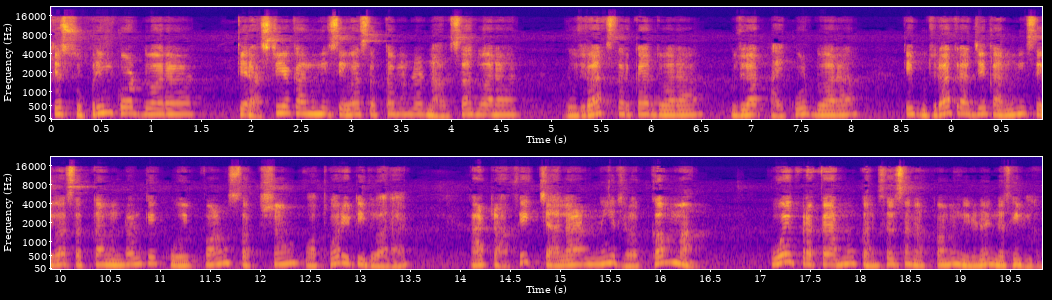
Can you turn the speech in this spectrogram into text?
કે સુપ્રીમ કોર્ટ દ્વારા કે રાષ્ટ્રીય કાનૂની સેવા સત્તામંડળ નાલસા દ્વારા, ગુજરાત સરકાર દ્વારા, ગુજરાત હાઈકોર્ટ દ્વારા કે ગુજરાત રાજ્ય કાનૂની સેવા સત્તા મંડળ કે કોઈ પણ સક્ષમ ઓથોરિટી દ્વારા આ ટ્રાફિક ચાલાણની રકમમાં કોઈ પ્રકારનું કન્સેશન આપવાનો નિર્ણય નથી લીધો.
